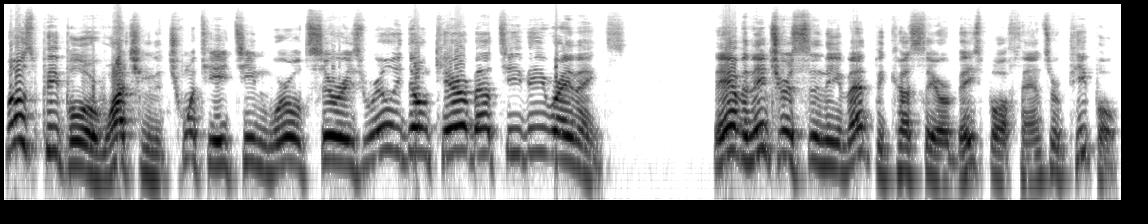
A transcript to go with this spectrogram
Most people who are watching the 2018 World Series really don't care about TV ratings. They have an interest in the event because they are baseball fans or people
